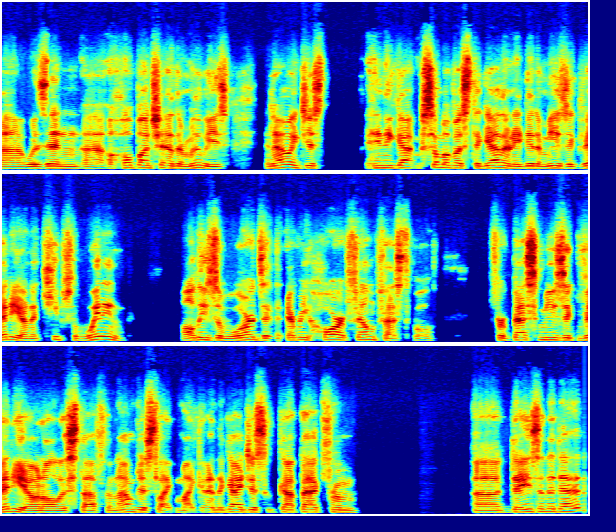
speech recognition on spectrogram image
uh, was in uh, a whole bunch of other movies, and now he just and he got some of us together and he did a music video, and it keeps winning all these awards at every horror film festival for best music video and all this stuff. And I'm just like, Mike, and the guy just got back from uh, Days of the Dead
